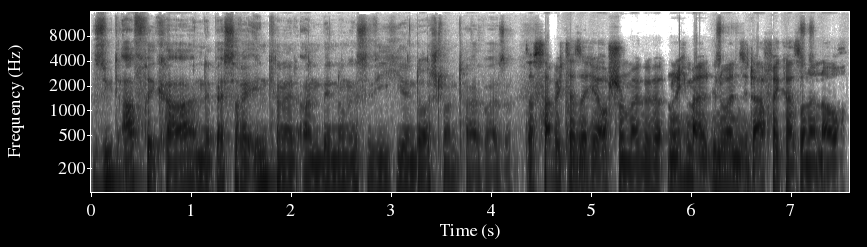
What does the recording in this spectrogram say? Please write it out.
Südafrika eine bessere Internetanbindung ist wie hier in Deutschland teilweise. Das habe ich tatsächlich auch schon mal gehört. Nicht mal ist nur in Südafrika, sondern auch.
